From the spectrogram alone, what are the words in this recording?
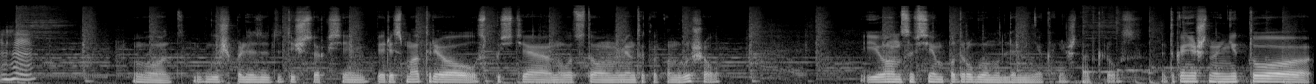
Мгм. Вот, «Бегущий по лезвию» 2047 пересматривал спустя, ну вот с того момента, как он вышел. И он совсем по-другому для меня, конечно, открылся. Это, конечно, не то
